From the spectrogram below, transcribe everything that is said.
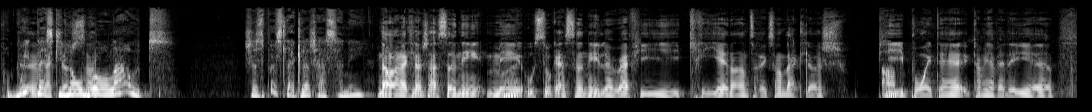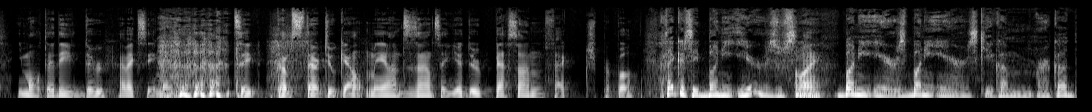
pour que Oui, parce qu'ils l'ont roll out. Je sais pas si la cloche a sonné. Non, la cloche a sonné, mais Ouais. aussitôt qu'elle a sonné, le ref il criait dans la direction de la cloche. Puis Ah. il pointait, comme il y avait des, euh, il montait des deux avec ses mains. comme si c'était un two count, mais en disant, tu sais, il y a deux personnes, fait que je peux pas. Peut-être que c'est Bunny Ears aussi. Ouais. Bunny Ears, Bunny Ears, qui est comme un code.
